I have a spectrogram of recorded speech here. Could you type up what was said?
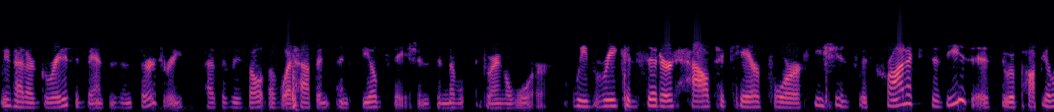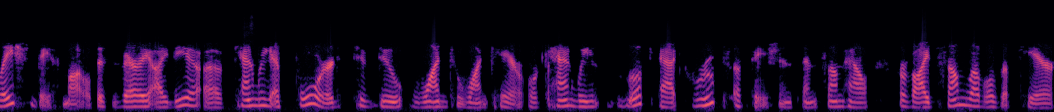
We've had our greatest advances in surgery as a result of what happened in field stations in the, during a war. We've reconsidered how to care for patients with chronic diseases through a population based model. This very idea of can we afford to do one to one care or can we look at groups of patients and somehow provide some levels of care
